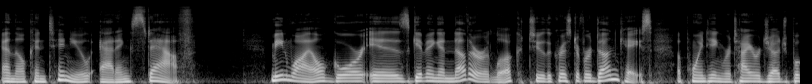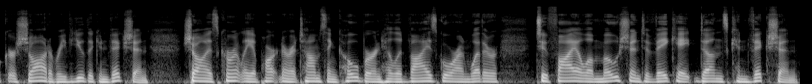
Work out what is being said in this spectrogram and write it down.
and they'll continue adding staff. Meanwhile, Gore is giving another look to the Christopher Dunn case, appointing retired Judge Booker Shaw to review the conviction. Shaw is currently a partner at Thompson Coburn. He'll advise Gore on whether to file a motion to vacate Dunn's conviction.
